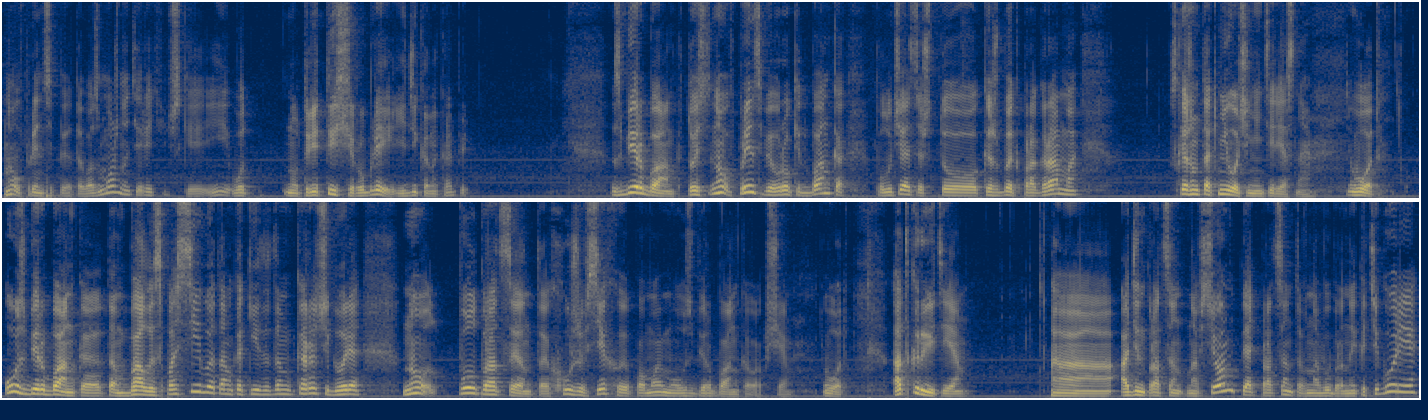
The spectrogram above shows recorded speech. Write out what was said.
Ну, в принципе, это возможно теоретически. И вот ну, 3000 рублей, иди-ка накопи. Сбербанк. То есть, ну, в принципе, у Рокетбанка получается, что кэшбэк-программа, скажем так, не очень интересная. Вот. У Сбербанка там баллы спасибо, там какие-то там, короче говоря, ну, полпроцента. Хуже всех, по-моему, у Сбербанка вообще. Вот. Открытие. 1% а, на все, 5% на выбранные категории.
